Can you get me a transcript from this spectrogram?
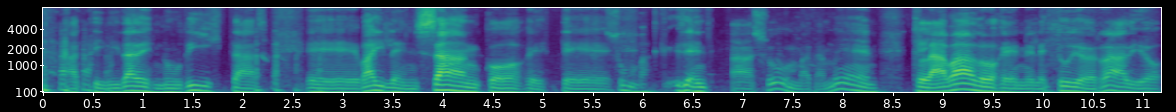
actividades nudistas, eh, baile en zancos, este, Zumba. en- a Zumba también, clavados en el estudio de radio.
